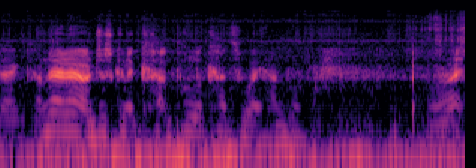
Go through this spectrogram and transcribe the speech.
Cut No, no, I'm just gonna pull the cutaway handle. All right.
